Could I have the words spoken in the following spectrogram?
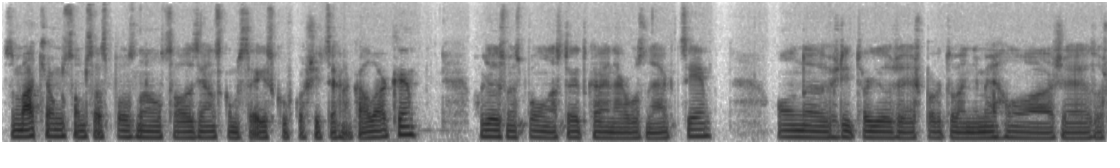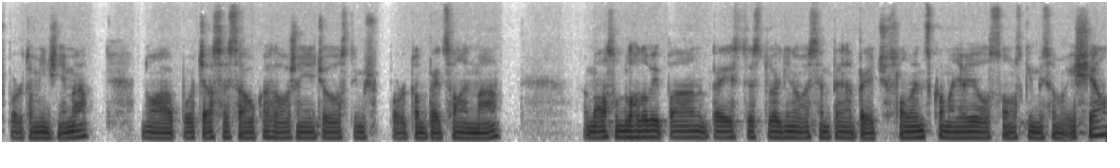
S Maťom som sa spoznal v salesianskom sejsku v Košicech na Kalvárke, Chodili sme spolu na stredka aj na rôzne akcie. On e, vždy tvrdil, že športovanie nemehlo a že so športom nič nemá. No a po čase sa ukázalo, že niečo s tým športom predsa len má. Mal som dlhodobý plán prejsť cez tú rodinu SMP naprieč Slovenskom a nevedel som, s kým by som išiel.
